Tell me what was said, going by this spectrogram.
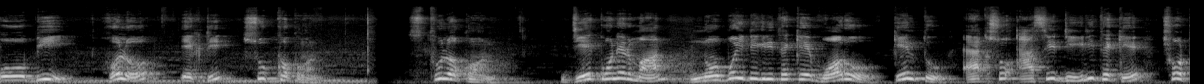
ও বি হলো একটি সূক্ষ্মকোণ স্থূলকোণ যে কোণের মান নব্বই ডিগ্রি থেকে বড়, কিন্তু একশো আশি ডিগ্রি থেকে ছোট,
